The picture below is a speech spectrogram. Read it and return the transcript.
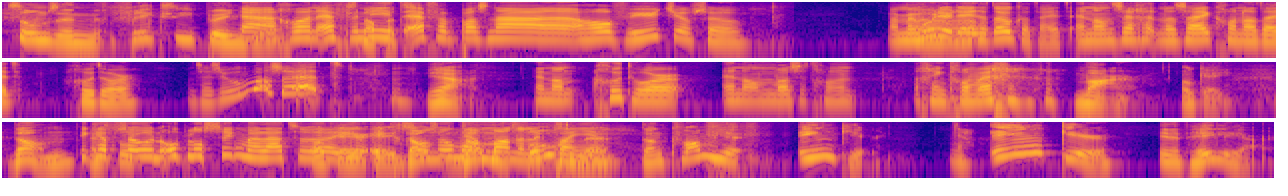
soms een frictiepuntje. Ja, gewoon even niet. het. Even pas na een half uurtje of zo. Maar mijn moeder Ah. deed dat ook altijd. En dan, zeg, dan zei ik gewoon altijd, goed hoor. Dan zei ze, hoe was het? Ja, En dan, goed hoor. En dan was het gewoon, dan ging ik gewoon weg. maar, oké, dan... Ik heb zo een oplossing, maar laten we hier... oké, ik dan, zo dan mannelijk van volgende. je. Dan kwam je één keer. Ja. Eén keer in het hele jaar.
